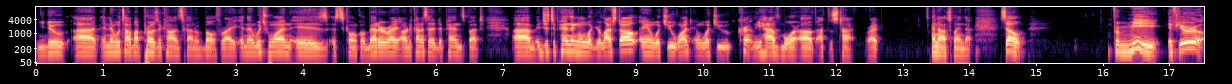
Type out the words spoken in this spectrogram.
You do, uh, and then we'll talk about pros and cons, kind of both, right? And then which one is, is quote unquote better, right? I already kind of said it depends, but um, it just depending on what your lifestyle and what you want and what you currently have more of at this time, right? And I'll explain that. So for me, if you're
